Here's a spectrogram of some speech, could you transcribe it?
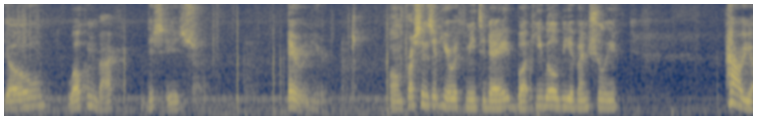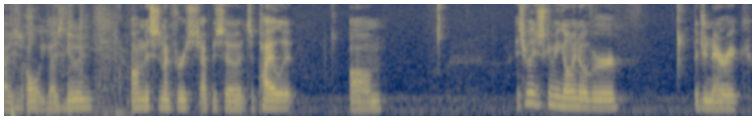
Yo, welcome back. This is Aaron here. Um, Preston isn't here with me today, but he will be eventually. How are you guys? All you guys doing? Um, this is my first episode. It's a pilot. Um, it's really just gonna be going over the generic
